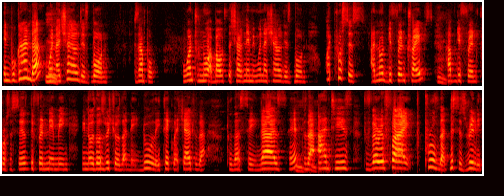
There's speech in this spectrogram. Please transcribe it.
in Buganda, mm. when a child is born, for example, we want to know about the child naming when a child is born. What process? I know different tribes mm. have different processes, different naming. You know those rituals that they do. They take the child to the to the singers, eh, mm, to the aunties to verify, to prove that this is really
